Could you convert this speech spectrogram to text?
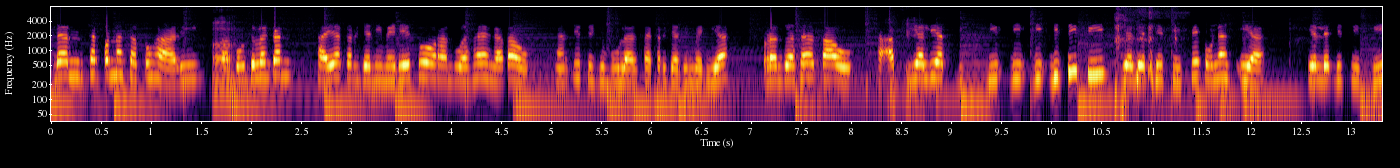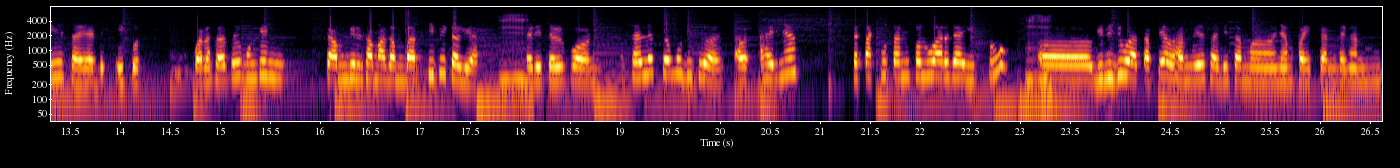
dan saya pernah satu hari Ah. eh, kebetulan kan saya kerja di media itu orang tua saya nggak tahu nanti tujuh bulan saya kerja di media orang tua saya tahu saat Oke. dia lihat di, di, di, di, di TV dia lihat di TV kemudian iya dia lihat di TV saya di- ikut pada saat itu mungkin ambil sama gambar TV kali ya Mm-mm. dari telepon saya lihat kamu gitu ya akhirnya ketakutan keluarga itu Mm-mm. eh, gini juga tapi alhamdulillah saya bisa menyampaikan dengan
